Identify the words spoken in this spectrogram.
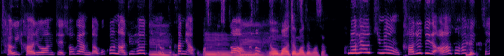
자기 가족한테 소개한다고? 그럼 나중에 헤어지면 음. 어떡하냐고 막 음, 그랬어. 음, 그래서 음. 어, 맞아, 맞아, 맞아. 그냥 헤어지면 가족들이 알아서 하겠지?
